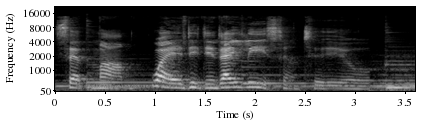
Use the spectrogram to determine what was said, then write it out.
said mom. Why didn't I listen to you?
